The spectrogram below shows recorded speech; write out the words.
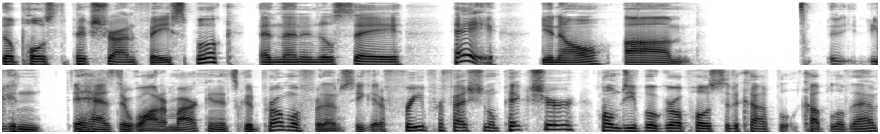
they'll post the picture on Facebook, and then it'll say, "Hey, you know, um, you can it has their watermark and it's good promo for them. So you get a free professional picture. Home Depot girl posted a couple couple of them.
